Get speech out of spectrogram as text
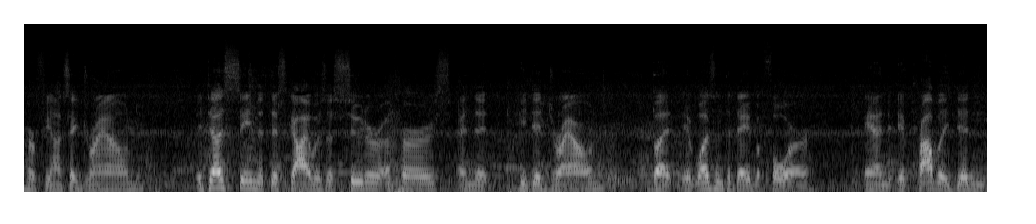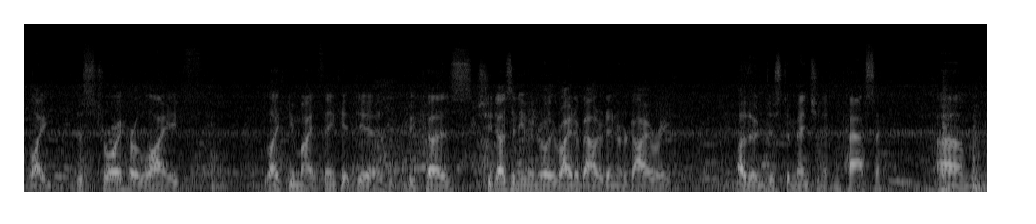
her fiance drowned, it does seem that this guy was a suitor of hers and that he did drown, but it wasn't the day before, and it probably didn't like destroy her life like you might think it did because she doesn't even really write about it in her diary other than just to mention it in passing. Um,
